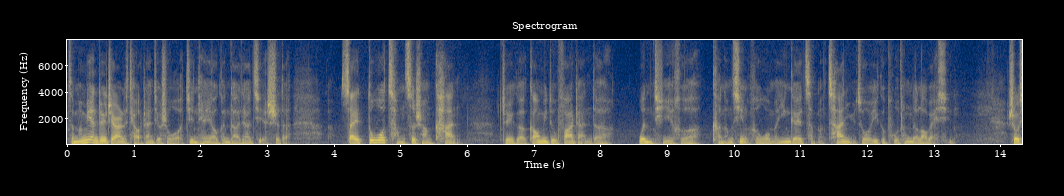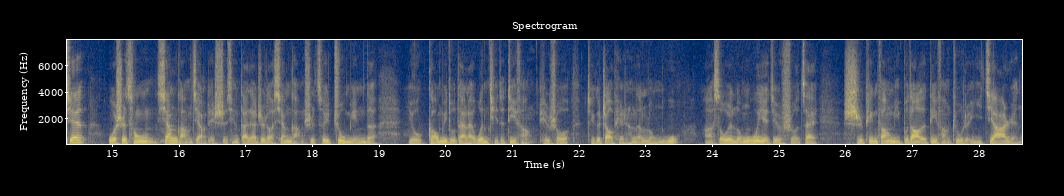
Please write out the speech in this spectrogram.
怎么面对这样的挑战？就是我今天要跟大家解释的，在多层次上看这个高密度发展的问题和可能性，和我们应该怎么参与，作为一个普通的老百姓。首先，我是从香港讲这事情。大家知道，香港是最著名的有高密度带来问题的地方。比如说这个照片上的龙屋啊，所谓龙屋，也就是说在。十平方米不到的地方住着一家人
